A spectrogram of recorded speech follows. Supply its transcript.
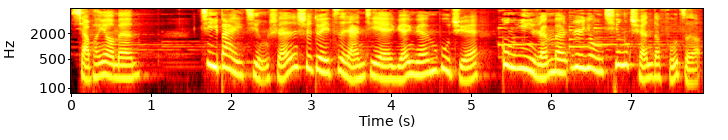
小朋友们，祭拜井神是对自然界源源不绝供应人们日用清泉的福泽，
